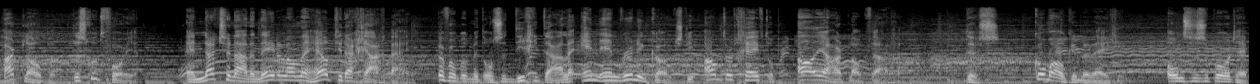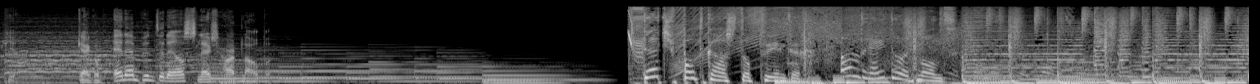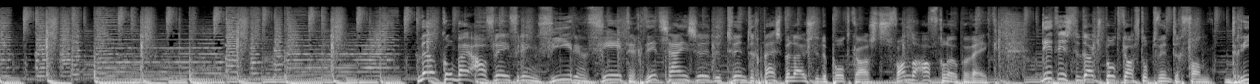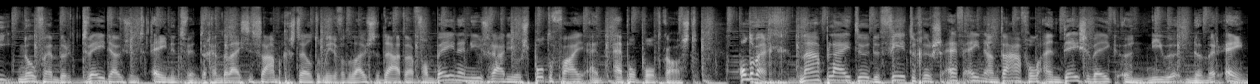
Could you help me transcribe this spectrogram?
Hardlopen, dat is goed voor je. En Nationale Nederlanden helpt je daar graag bij. Bijvoorbeeld met onze digitale NN Running Coach... die antwoord geeft op al je hardloopvragen. Dus, kom ook in beweging. Onze support heb je. Kijk op nn.nl slash hardlopen. Dutch Podcast Top 20. André Dortmund. Welkom bij aflevering 44. Dit zijn ze, de 20 best beluisterde podcasts van de afgelopen week. Dit is de Dutch Podcast op 20 van 3 november 2021. En de lijst is samengesteld door middel van de luisterdata van BNN Nieuwsradio, Spotify en Apple Podcast. Onderweg, napleiten, de 40ers F1 aan tafel en deze week een nieuwe nummer 1.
